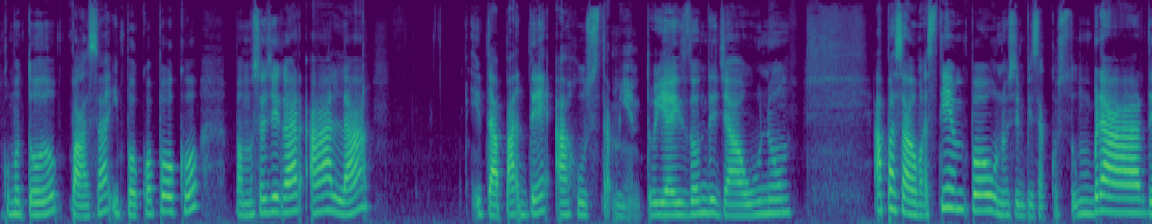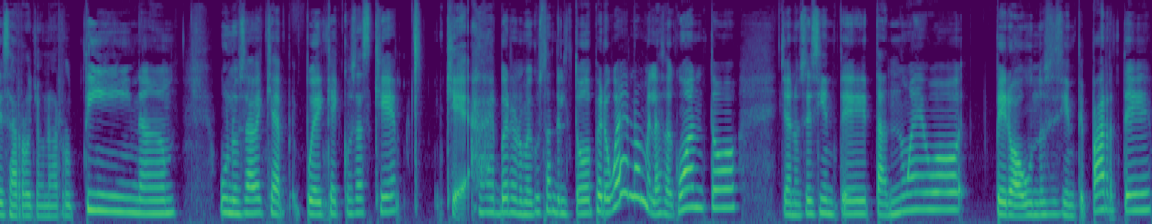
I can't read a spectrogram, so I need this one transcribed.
como todo pasa y poco a poco vamos a llegar a la etapa de ajustamiento. Y ahí es donde ya uno ha pasado más tiempo, uno se empieza a acostumbrar, desarrolla una rutina, uno sabe que puede que hay cosas que, que bueno, no me gustan del todo, pero bueno, me las aguanto, ya no se siente tan nuevo, pero aún no se siente parte.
